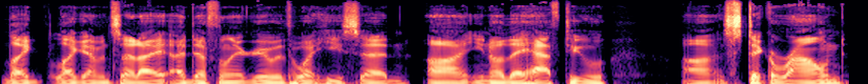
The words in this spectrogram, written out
Like like Evan said, I, I definitely agree with what he said. Uh, you know, they have to uh, stick around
